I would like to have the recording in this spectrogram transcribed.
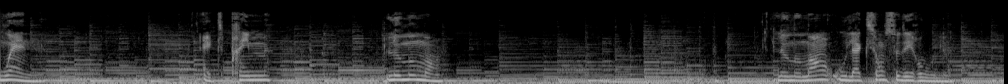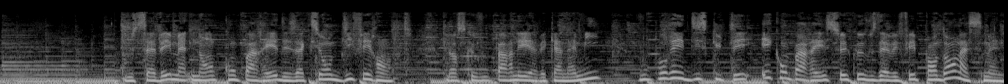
When exprime le moment. Le moment où l'action se déroule. Vous savez maintenant comparer des actions différentes. Lorsque vous parlez avec un ami, vous pourrez discuter et comparer ce que vous avez fait pendant la semaine.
